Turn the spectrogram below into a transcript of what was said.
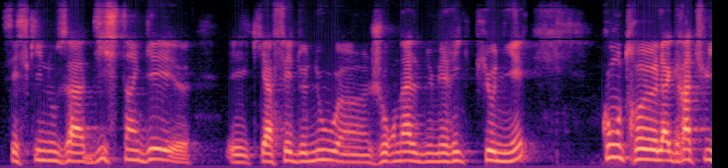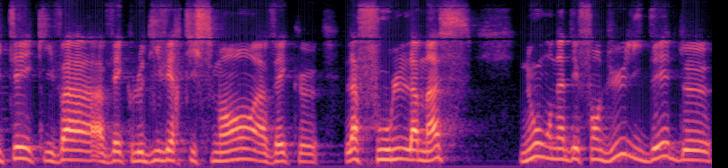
C'est ce qui nous a distingués euh, et qui a fait de nous un journal numérique pionnier contre la gratuité qui va avec le divertissement, avec euh, la foule, la masse. Nous, on a défendu l'idée de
